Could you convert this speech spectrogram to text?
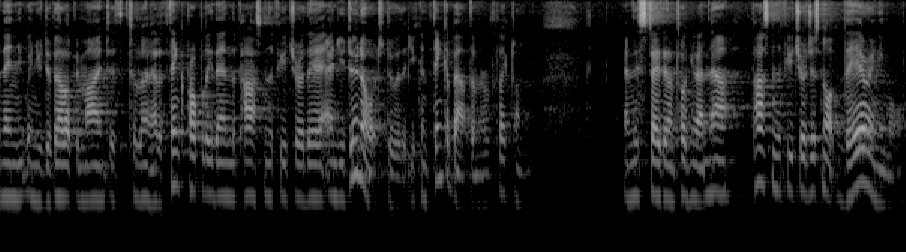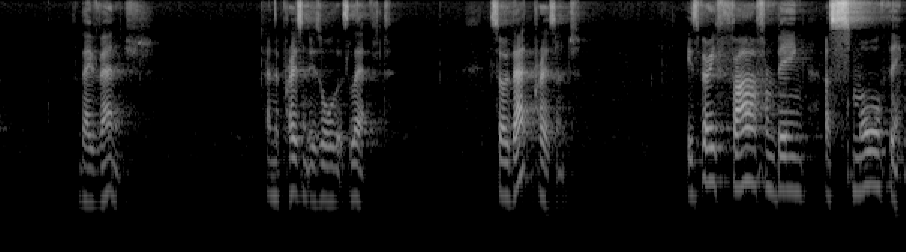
And then when you develop your mind to, to learn how to think properly, then the past and the future are there, and you do know what to do with it. You can think about them and reflect on them. And this state that I'm talking about now, the past and the future are just not there anymore. They vanish. And the present is all that's left. So that present is very far from being a small thing.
